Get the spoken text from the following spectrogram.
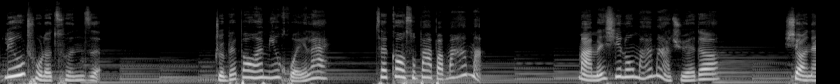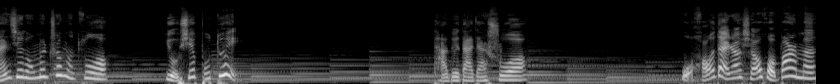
溜出了村子，准备报完名回来，再告诉爸爸妈妈。马门溪龙妈妈觉得小南极龙们这么做有些不对，他对大家说：“我好歹让小伙伴们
